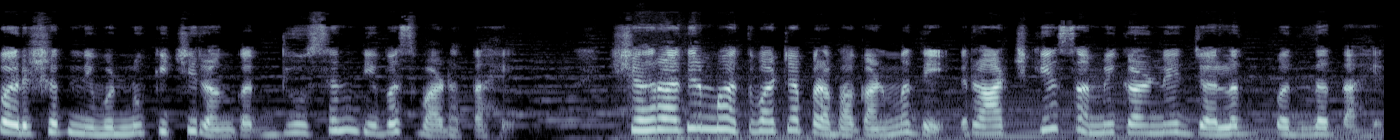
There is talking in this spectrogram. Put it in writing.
परिषद निवडणुकीची रंगत दिवसेंदिवस वाढत आहे. शहरातील महत्त्वाच्या प्रभागांमध्ये राजकीय समीकरणे जलद बदलत आहेत.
